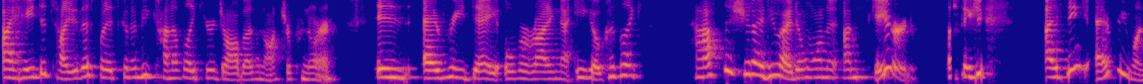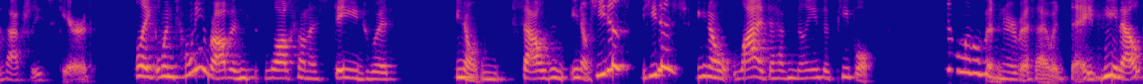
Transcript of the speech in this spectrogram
I hate to tell you this, but it's going to be kind of like your job as an entrepreneur is every day overriding that ego. Cause like half the shit I do, I don't want to, I'm scared. Like, I think everyone's actually scared. Like when Tony Robbins walks on a stage with, you know, thousands, you know, he does, he does, you know, lives that have millions of people. Still a little bit nervous, I would say, you know.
